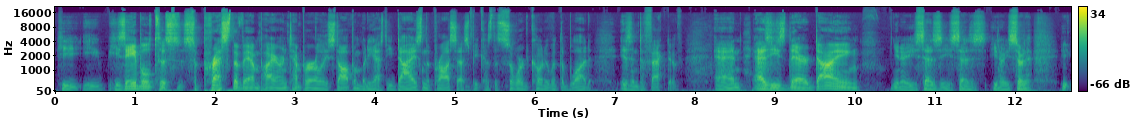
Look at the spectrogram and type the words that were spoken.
he he he's able to s- suppress the vampire and temporarily stop him, but he has he dies in the process because the sword coated with the blood isn't effective. And as he's there dying, you know, he says he says you know he sort of he,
